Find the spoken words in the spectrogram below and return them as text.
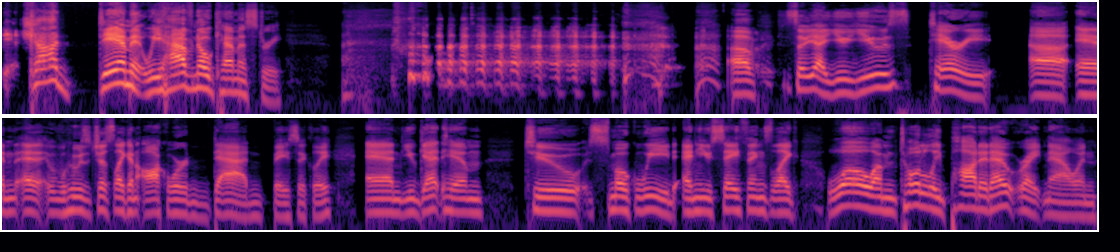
bitch. god damn it we have no chemistry um, so yeah, you use Terry, uh, and uh, who's just like an awkward dad, basically, and you get him to smoke weed, and you say things like, "Whoa, I'm totally potted out right now," and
